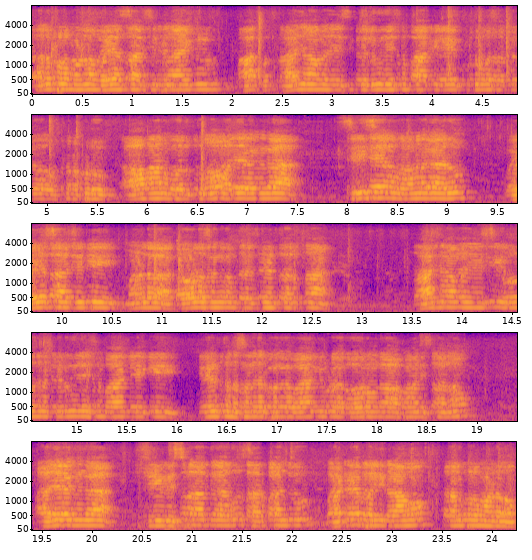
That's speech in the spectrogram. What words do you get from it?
తలుపుల మండలం వైఎస్ఆర్సీపీ నాయకులు రాజీనామా చేసి తెలుగుదేశం పార్టీలే కుటుంబ సభ్యులుగా వస్తున్నప్పుడు ఆహ్వానం పలుకుతున్నాం. అదే రకంగా శ్రీశైలం రమణ గారు వైఎస్ఆర్సీపీ మండల గౌడ సంఘం ప్రెసిడెంట్ తరఫున రాజీనామా చేసి ఈ రోజున తెలుగుదేశం పార్టీకి చేరుతున్న సందర్భంగా వారిని కూడా గౌరవంగా ఆహ్వానిస్తాను అదే రకంగా శ్రీ విశ్వనాథ్ గారు సర్పంచ్ బట్టేపల్లి గ్రామం తలుపుల మండలం.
